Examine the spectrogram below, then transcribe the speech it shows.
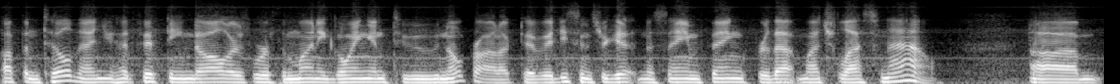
up until then you had $15 worth of money going into no productivity since you're getting the same thing for that much less now. Um,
